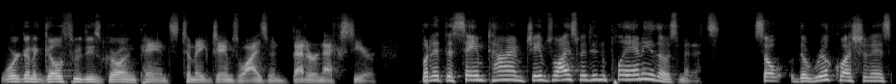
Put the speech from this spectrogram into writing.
we're going to go through these growing pains to make James Wiseman better next year. But at the same time, James Wiseman didn't play any of those minutes. So the real question is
